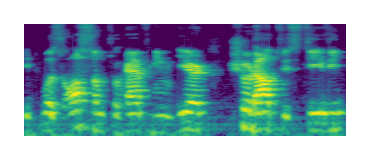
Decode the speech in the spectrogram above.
it was awesome to have him here. Shout out to Stevie.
